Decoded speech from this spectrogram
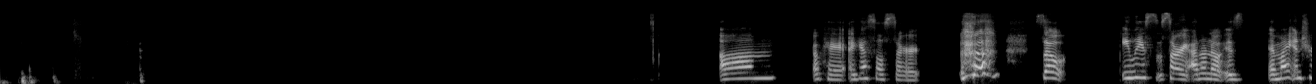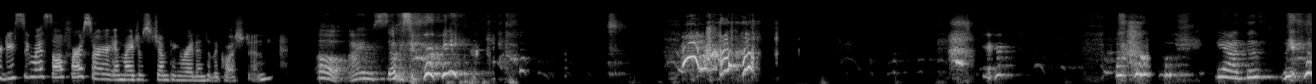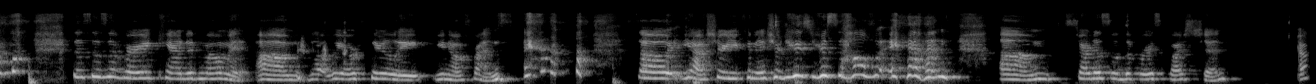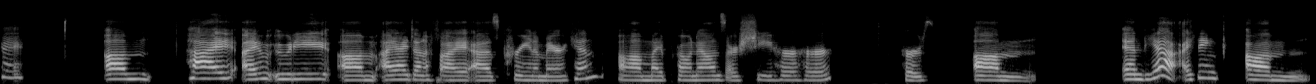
Um, okay, I guess I'll start. so, Elise, sorry, I don't know, is am I introducing myself first or am I just jumping right into the question? Oh, I'm so sorry. yeah, this this is a very candid moment um, that we are clearly, you know, friends. So yeah, sure, you can introduce yourself and um, start us with the first question. Okay. Um, hi, I'm Udi. Um, I identify as Korean American. Um, my pronouns are she, her, her, hers. Um, and yeah, I think, um,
